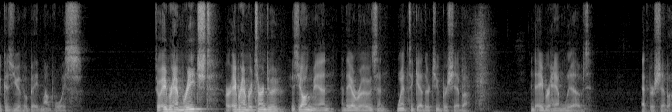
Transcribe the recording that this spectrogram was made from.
because you have obeyed my voice. So Abraham reached, or Abraham returned to his young men, and they arose and went together to Beersheba. And Abraham lived at Beersheba.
